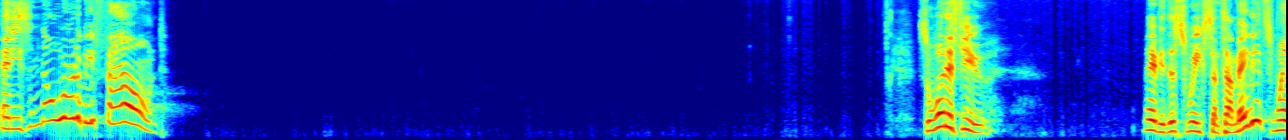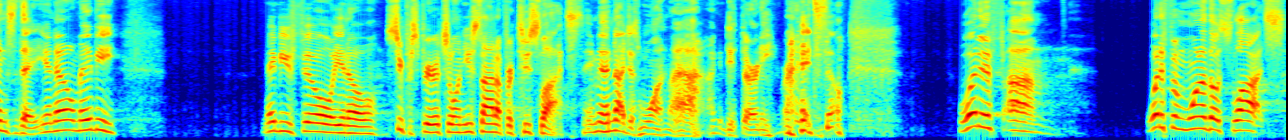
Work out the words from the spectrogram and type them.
and He's nowhere to be found. So, what if you, maybe this week sometime, maybe it's Wednesday, you know, maybe. Maybe you feel, you know, super spiritual and you sign up for two slots. Amen. Not just one. Ah, I can do 30, right? So, what if, um, what if in one of those slots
